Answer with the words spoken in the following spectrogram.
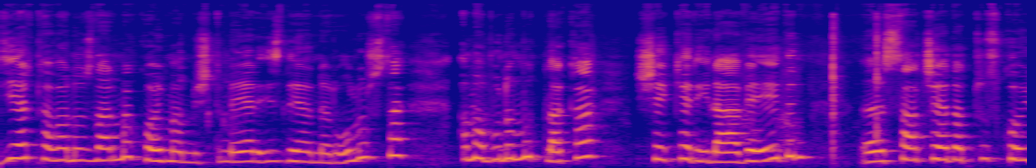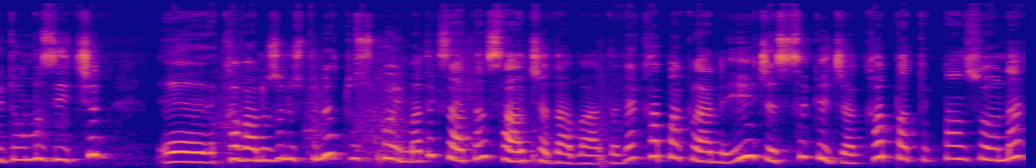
diğer kavanozlarıma koymamıştım. Eğer izleyenler olursa ama bunu mutlaka şeker ilave edin. Ee, salçaya da tuz koyduğumuz için e, kavanozun üstüne tuz koymadık. Zaten salça da vardı ve kapaklarını iyice sıkıca kapattıktan sonra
